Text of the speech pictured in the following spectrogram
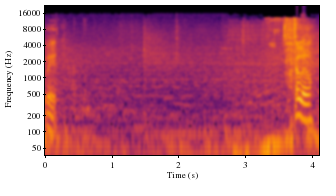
Wait. Hello.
